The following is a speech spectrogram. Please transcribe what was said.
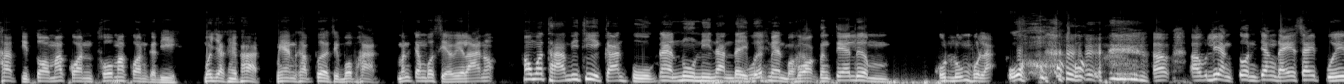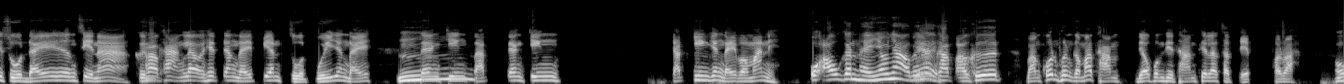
ถ้าติดต่อมาก่อนโทรมาก่อนก็ดีบ่อยากให้พลาดแม่นครับเพื่อสิบ่พลาด มันจังบ่เสียเวลาเนาะเฮามาถามวิธีการปลูกนั่นนู่นนี่นั่นได้เบิดแม่นบ่บอกตั้งแต่เริ่มขุดหลุมพุ่นละโอ้เอาเอาเลี้ยงต้นจังไดใส่ปุ๋ยสูตรใดจังซี่นะขึ้นครับข้างแล้วเฮ็ดจังไดเปลี่ยนสูตรปุ๋ยจังไดอืมแต่งกิ่งตัดแต่งกิ่งจัดกิ่งจังไดประมาณนี้โอ้เอากันให้ยาวๆไปเลแม่ยนครับเอาคือบางคนเพิ่นก็มาถามเดี๋ยวผมสิถามทีละสเต็ปเพราะว่า โอ้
